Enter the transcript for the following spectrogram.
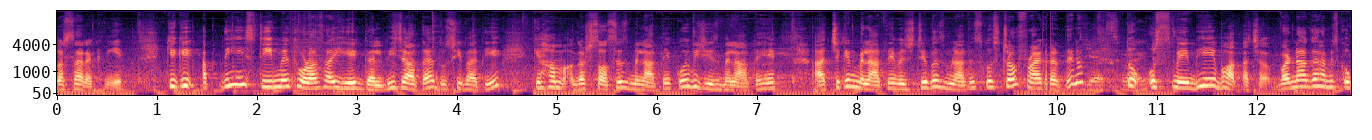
कसर रखनी है। क्योंकि अपनी ही स्टीम में थोड़ा सा ये गल भी जाता है। दूसरी बात ये कि हम अगर सॉसेज मिलाते हैं कोई भी चीज़ मिलाते हैं चिकन मिलाते हैं वेजिटेबल्स मिलाते हैं उसको स्टफ़ फ्राई करते हैं ना Yes, तो right. उसमें भी बहुत अच्छा वरना अगर हम इसको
